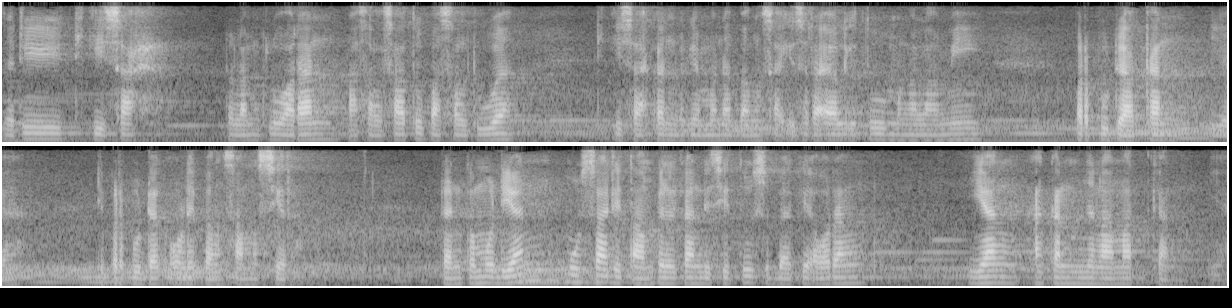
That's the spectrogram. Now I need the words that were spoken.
Jadi di kisah dalam keluaran pasal 1, pasal 2 dikisahkan bagaimana bangsa Israel itu mengalami perbudakan ya diperbudak oleh bangsa Mesir. Dan kemudian Musa ditampilkan di situ sebagai orang yang akan menyelamatkan ya.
